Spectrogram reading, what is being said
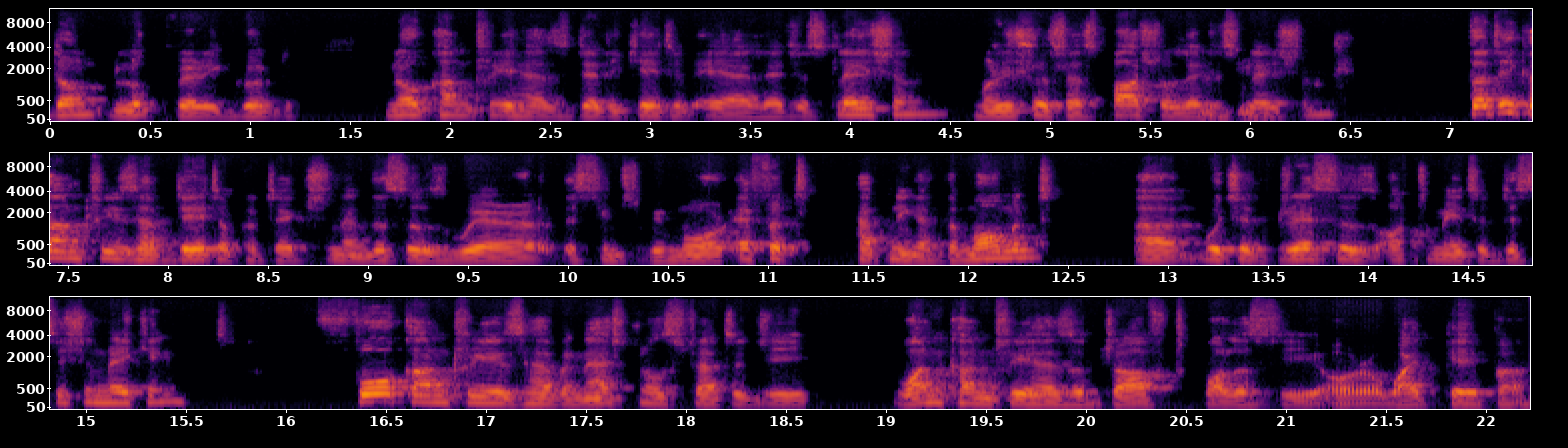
don't look very good. No country has dedicated AI legislation. Mauritius has partial legislation. 30 countries have data protection, and this is where there seems to be more effort happening at the moment, uh, which addresses automated decision-making. Four countries have a national strategy. One country has a draft policy or a white paper.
